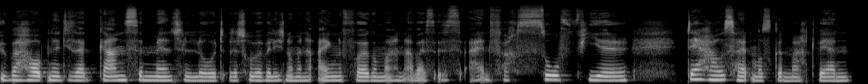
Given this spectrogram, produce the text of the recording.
Überhaupt nicht dieser ganze Mental Load, darüber will ich nochmal eine eigene Folge machen, aber es ist einfach so viel. Der Haushalt muss gemacht werden,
